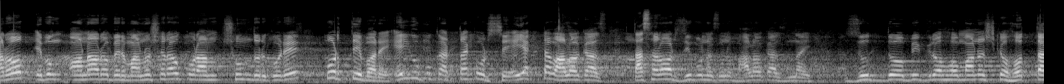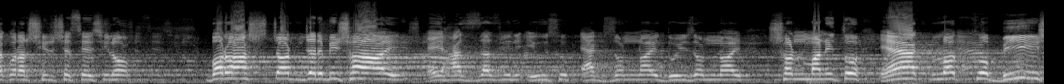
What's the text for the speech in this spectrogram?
আরব এবং অনারবের মানুষেরাও কোরআন সুন্দর করে পড়তে পারে। এই উপকারটা করছে। এই একটা ভালো কাজ। তাছাড়া ওর জীবনে কোনো ভালো কাজ নাই। যুদ্ধ, বিগ্রহ, মানুষকে হত্যা করার শীর্ষে চেয়েছিল। বড় আশ্চর্যের বিষয়, এই হাজ্জাজ ইউসুফ একজন নয়, দুইজন নয়, সম্মানিত এক লক্ষ বিশ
